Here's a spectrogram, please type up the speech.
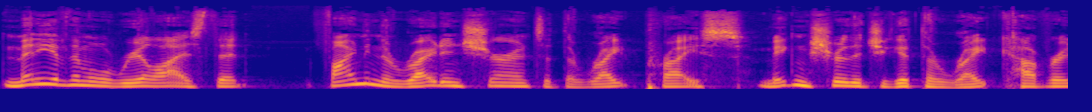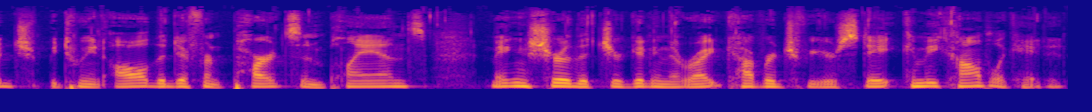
many of them will realize that finding the right insurance at the right price, making sure that you get the right coverage between all the different parts and plans, making sure that you're getting the right coverage for your state can be complicated.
